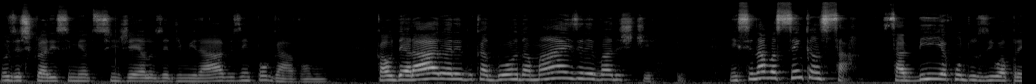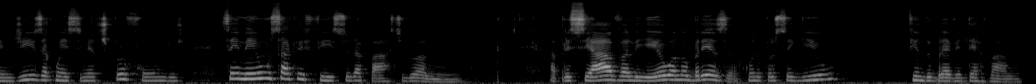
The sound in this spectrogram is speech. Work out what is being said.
Os esclarecimentos singelos e admiráveis empolgavam-me. Calderaro era educador da mais elevada estirpe. Ensinava sem cansar, Sabia conduzir o aprendiz a conhecimentos profundos, sem nenhum sacrifício da parte do aluno. Apreciava-lhe eu a nobreza quando prosseguiu, fim do breve intervalo.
